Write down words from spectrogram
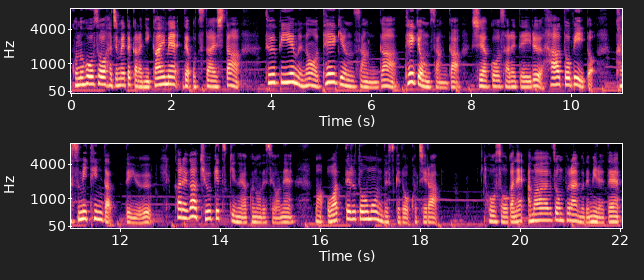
この放送を始めてから2回目でお伝えした 2PM のテギョンさんがテギョンさんが主役をされている「ハートビートかすみティンダ」っていう彼が吸血鬼の役のですよね。まあ終わってると思うんですけどこちら。放送がね Amazon プライムで見れて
